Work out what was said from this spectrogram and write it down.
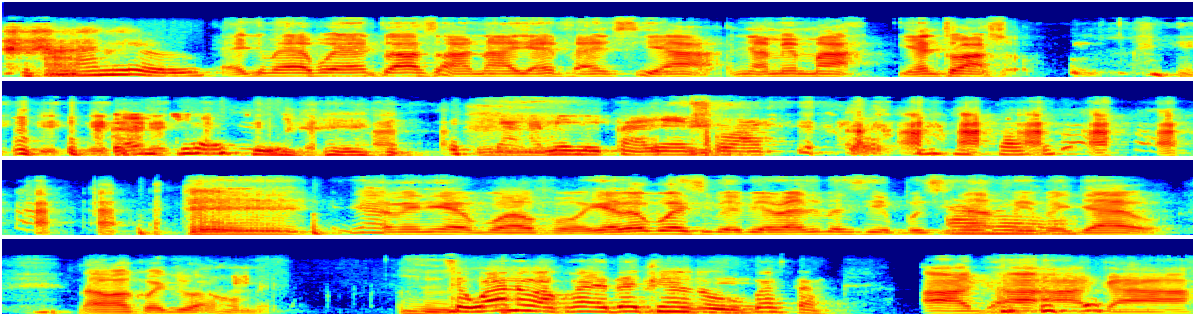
Yɛn to aso anaa yɛn fɛnsi a nyame ma yɛn to aso. I'm joking. I'm in the parent class. Nyame ni ẹ̀bù afọ, yẹ bẹ bọ esi bẹbi ẹ̀rọ adébẹ̀ si èbó si náà fẹ́ mẹja o, náà wà kọjú wà hàn mẹ. Ṣé wàá náà wà kọ́ ẹ bẹ́ tiẹ́ o, pásítà? Aga aga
